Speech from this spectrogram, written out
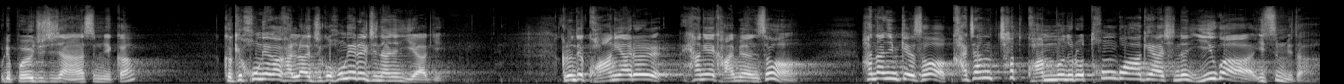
우리 보여주시지 않았습니까? 그렇게 홍해가 갈라지고 홍해를 지나는 이야기. 그런데 광야를 향해 가면서 하나님께서 가장 첫 관문으로 통과하게 하시는 이유가 있습니다.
